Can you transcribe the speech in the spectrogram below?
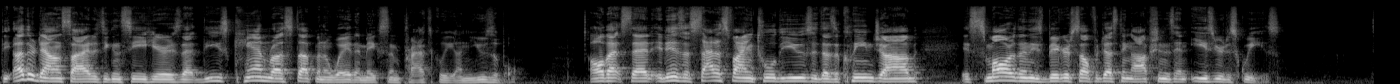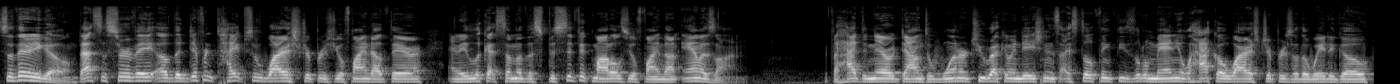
The other downside, as you can see here, is that these can rust up in a way that makes them practically unusable. All that said, it is a satisfying tool to use. It does a clean job. It's smaller than these bigger self-adjusting options and easier to squeeze. So there you go. That's a survey of the different types of wire strippers you'll find out there and a look at some of the specific models you'll find on Amazon. If I had to narrow it down to one or two recommendations, I still think these little manual Hakko wire strippers are the way to go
